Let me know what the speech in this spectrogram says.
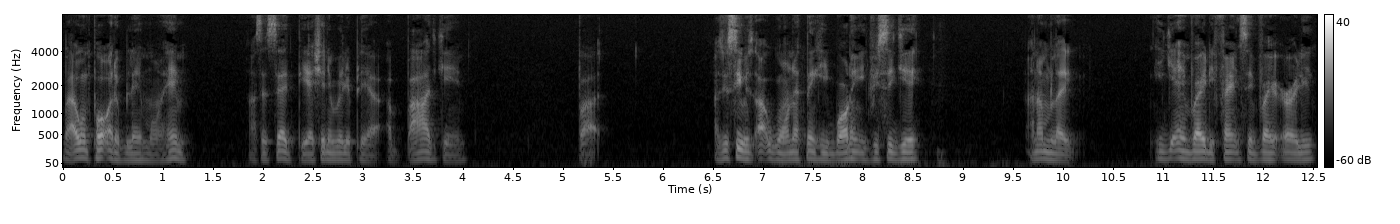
But I won't put all the blame on him. As I said, PSG didn't really play a, a bad game. But as you see, he was at one. I think he brought in Idrissa and I'm like, he getting very defensive very early.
